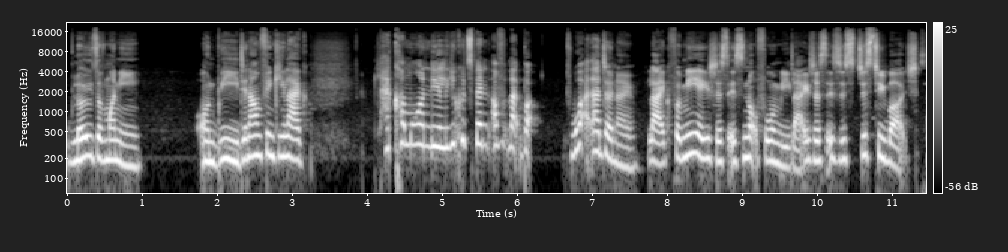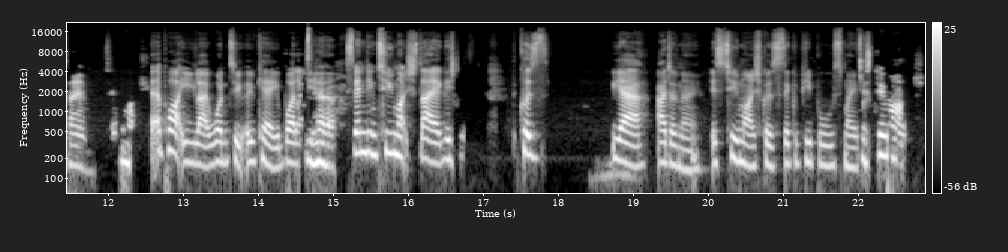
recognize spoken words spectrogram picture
loads of money on weed, and I'm thinking like, like come on, Lily, you could spend like, but what I don't know. Like for me, it's just it's not for me. Like it's just it's just just too much Same. Too much. at a party like one two okay but like, Yeah. spending too much like it's because yeah i don't know it's too much because there could people smoke It's too much.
